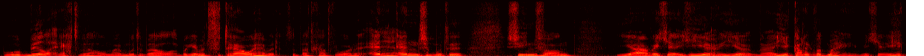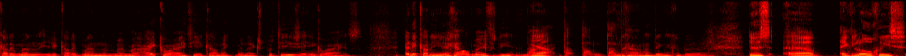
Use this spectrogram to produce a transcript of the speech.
boeren willen echt wel, maar moeten wel op een gegeven moment vertrouwen hebben dat het wat gaat worden. En, Ja. en ze moeten zien van, ja, weet je, hier, hier, hier kan ik wat mee. Weet je, hier kan ik mijn, hier kan ik mijn, mijn, mijn ei kwijt. Hier kan ik mijn expertise in kwijt. En ik kan hier geld mee verdienen. Nou, Ja. da- dan, dan gaan er dingen gebeuren. Dus eh, ecologisch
